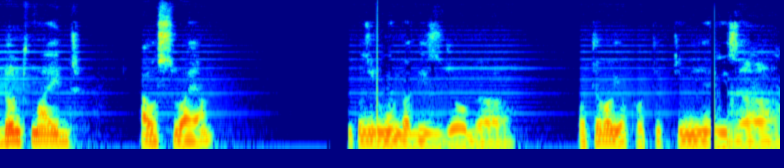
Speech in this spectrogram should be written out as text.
Don't mind how slow I am, because remember this job, uh, whatever you're protecting here is uh,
